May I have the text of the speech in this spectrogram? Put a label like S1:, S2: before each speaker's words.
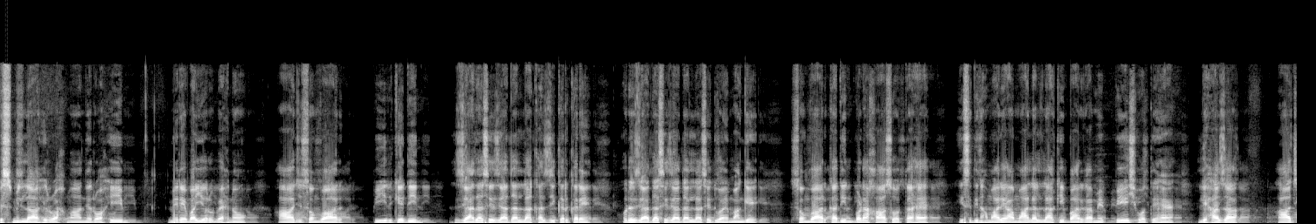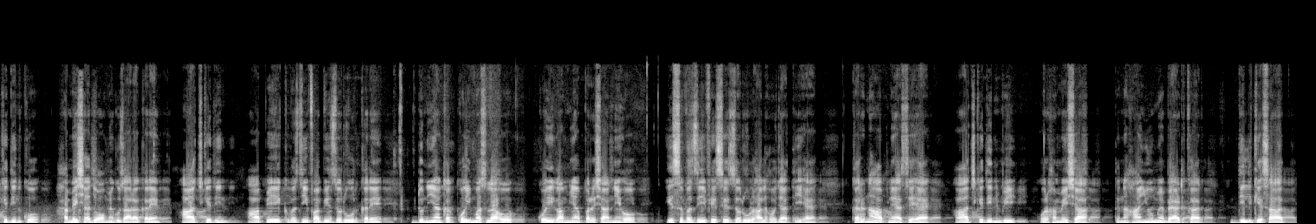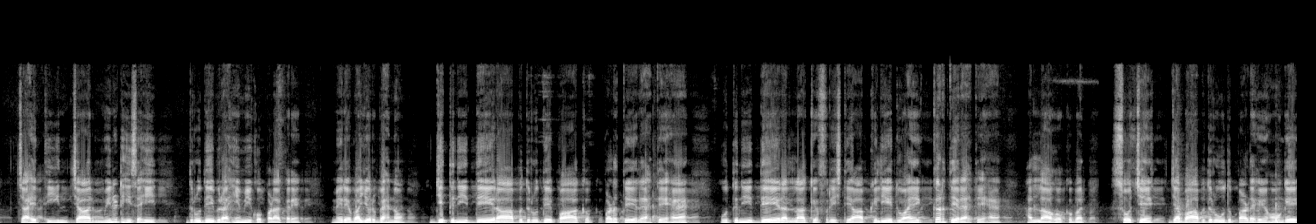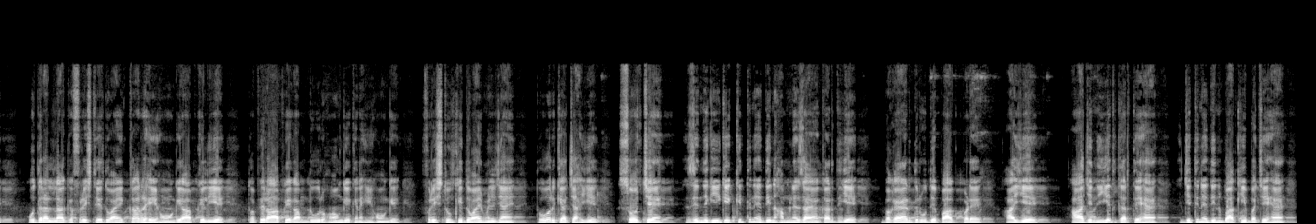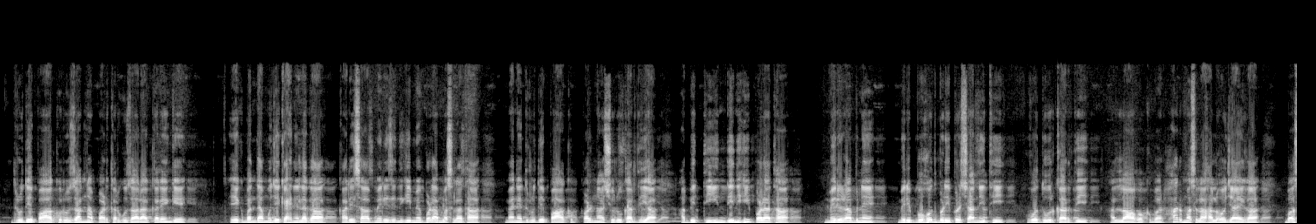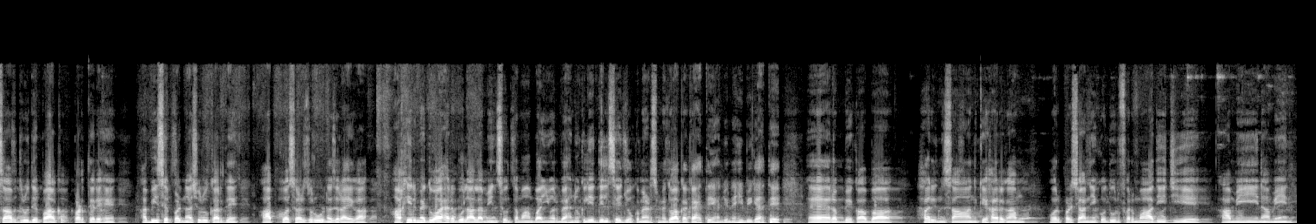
S1: بسم اللہ الرحمن الرحیم۔ میرے بھائی اور بہنوں، آج سوموار پیر کے دن زیادہ سے زیادہ اللہ کا ذکر کریں اور زیادہ سے زیادہ اللہ سے دعائیں مانگے سوموار کا دن بڑا خاص ہوتا ہے۔ اس دن ہمارے اعمال اللہ کی بارگاہ میں پیش ہوتے ہیں۔ لہٰذا آج کے دن کو ہمیشہ دعاوں میں گزارا کریں۔ آج کے دن آپ ایک وظیفہ بھی ضرور کریں۔ دنیا کا کوئی مسئلہ ہو، کوئی غم یا پریشانی ہو اس وظیفے سے ضرور حل ہو جاتی ہے۔ کرنا آپ نے ایسے ہے، آج کے دن بھی اور ہمیشہ تنہائیوں میں بیٹھ کر دل کے ساتھ چاہے تین چار منٹ ہی صحیح درود ابراہیمی کو پڑھا کریں۔ میرے بھائی اور بہنوں، جتنی دیر آپ درود پاک پڑھتے رہتے ہیں، اتنی دیر اللہ کے فرشتے آپ کے لیے دعائیں کرتے رہتے ہیں۔ اللہ اکبر، سوچیں جب آپ درود پڑھ رہے ہوں گے ادھر اللہ کے فرشتے دعائیں کر رہے ہوں گے آپ کے لیے، تو پھر آپ کے غم دور ہوں گے کہ نہیں ہوں گے؟ فرشتوں کی دعائیں مل جائیں تو اور کیا چاہیے؟ سوچیں، زندگی کے کتنے دن ہم نے ضائع کر دیے، بغیر درود پاک پڑے آئیے، آج نیت کرتے ہیں، جتنے دن باقی بچے ہیں، درود پاک روزانہ پڑھ کر گزارا کریں گے۔ ایک بندہ مجھے کہنے لگا، قاری صاحب، میری زندگی میں بڑا مسئلہ تھا۔ میں نے درود پاک پڑھنا شروع کر دیا۔ ابھی تین دن ہی پڑھا تھا۔ میرے رب نے میری بہت بڑی پریشانی تھی، وہ دور کر دی۔ اللہ اکبر، ہر مسئلہ حل ہو جائے گا۔ بس آپ درود پاک پڑھتے رہیں۔ ابھی سے پڑھنا شروع کر دیں۔ آپ کو اثر ضرور نظر آئے گا۔ آخر میں دعا ہے رب العالمین سے، ان تمام بھائیوں اور بہنوں کے لیے دل سے جو کمنٹس میں دعا کا کہتے ہیں، جو نہیں بھی کہتے، اے رب کعبہ ہر انسان کے ہر غم اور پریشانی کو دور فرما دیجیے۔ آمین آمین۔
